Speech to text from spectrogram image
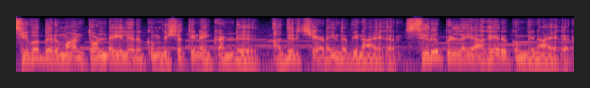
சிவபெருமான் தொண்டையில் இருக்கும் விஷத்தினை கண்டு அதிர்ச்சி அடைந்த விநாயகர். சிறு பிள்ளையாக இருக்கும் விநாயகர்.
